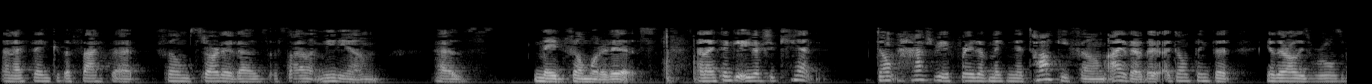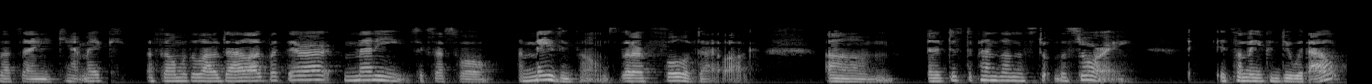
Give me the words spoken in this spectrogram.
And I think the fact that film started as a silent medium has made film what it is. And I think you actually can't, don't have to be afraid of making a talky film either. I don't think that, you know, there are all these rules about saying you can't make a film with a lot of dialogue, but there are many successful, amazing films that are full of dialogue. Um, and it just depends on the sto- the story. It's something you can do without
